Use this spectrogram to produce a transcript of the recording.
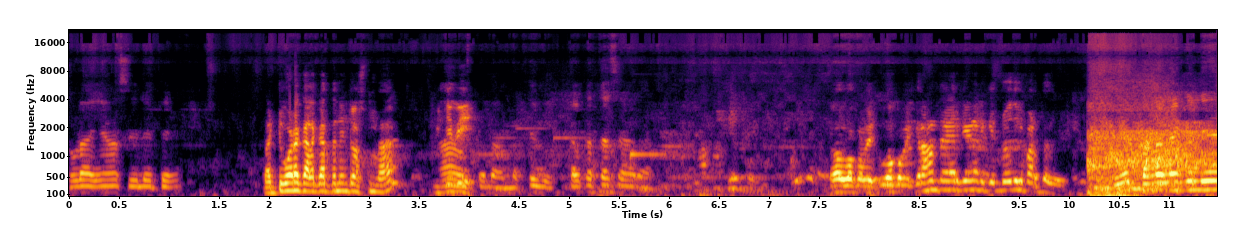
थोड़ा यहाँ से लेते हैं మట్టి కూడా కలకత్తా నుంచి వస్తుందా हाँ, भी? थोड़ा मट्टी भी कलकत्ता से आ रहा है ఆ, ఒక వి- ఒక విగ్రహం తయారు చేయడానికి ఎన్ని రోజులు పడుతుంది एक बनाने के लिए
